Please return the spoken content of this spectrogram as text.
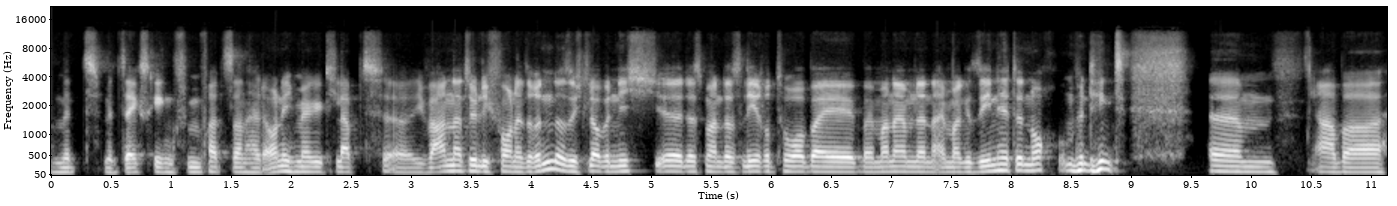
mit, mit 6 gegen 5 hat es dann halt auch nicht mehr geklappt. Äh, die waren natürlich vorne drin, also ich glaube nicht, äh, dass man das leere Tor bei, bei Mannheim dann einmal gesehen hätte noch unbedingt. Ähm, aber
